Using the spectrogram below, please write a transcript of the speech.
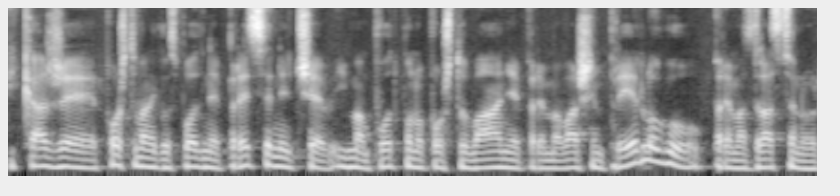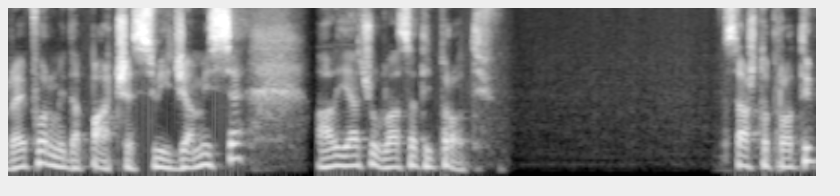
i kaže, poštovani gospodine predsjedniče, imam potpuno poštovanje prema vašem prijedlogu, prema zdravstvenoj reformi, da pače, sviđa mi se, ali ja ću glasati protiv. Zašto protiv?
